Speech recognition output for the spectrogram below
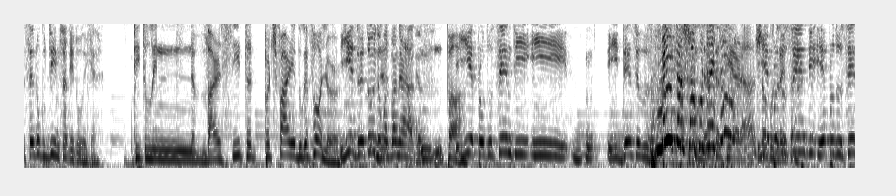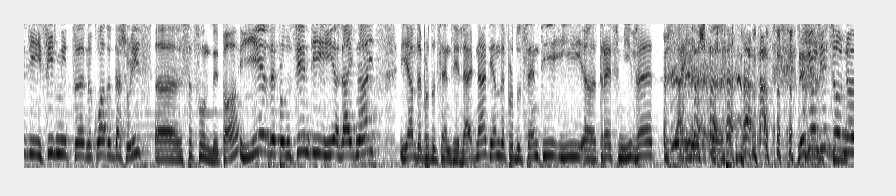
se nuk dim ça titulli ke? titullin në varësi të për çfarë je duke folur. Je drejtori i Top Albania Radios. Po. Je producenti i i Dance with the Stars shoku drejtor. Je producenti, je producenti i filmit Në kuadër të dashurisë. Ëh, së fundmi po. Je dhe producenti i Live Night. Jam dhe producenti i Live Night, jam dhe producenti i uh, tre fëmijëve. Ai është. Ledion Liço në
